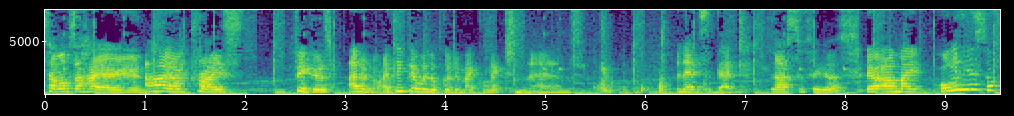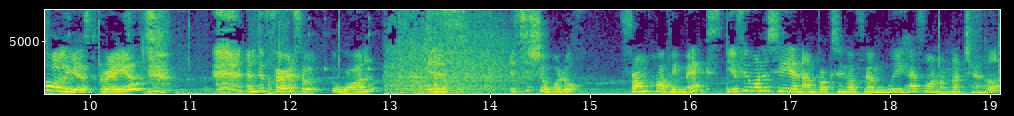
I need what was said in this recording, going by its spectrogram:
Some of the higher. higher price figures. I don't know. I think they will look good in my collection, and that's that. last two figures. There are my holiest of holiest grails. and the first one is Sesshomaru from Hobby Max. If you want to see an unboxing of him, we have one on our channel,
